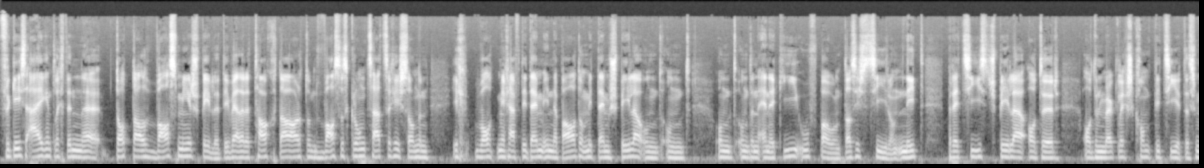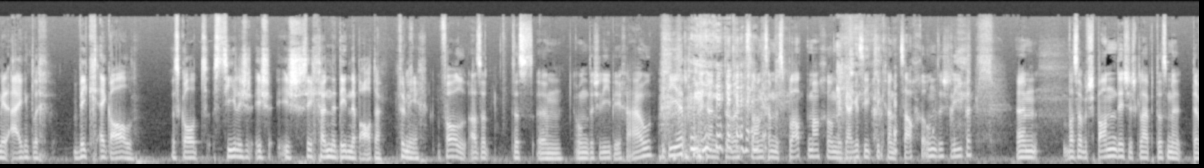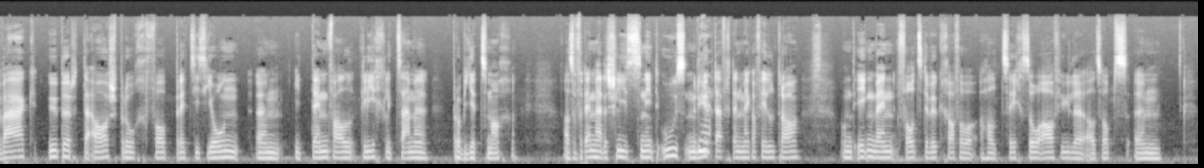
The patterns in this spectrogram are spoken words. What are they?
vergiss eigentlich dann äh, total, was wir spielen, in welcher Taktart und was es grundsätzlich ist, sondern ich wollte mich einfach in dem innen baden und mit dem spielen und, und, und, und eine Energie aufbauen. Und das ist das Ziel. Und nicht präzise zu spielen oder, oder möglichst kompliziert. Das ist mir eigentlich wirklich egal. Es geht, das Ziel ist, ist, ist sich können drinnen baden für mich. Voll, also das ähm, unterschreibe ich auch bei dir. Wir können da jetzt langsam ein Blatt machen und wir gegenseitig können Sachen unterschreiben. Ähm, was aber spannend ist, ist glaube dass man den Weg über den Anspruch von Präzision ähm, in dem Fall gleich zusammen probiert zu machen. Also von dem her, es schließt es nicht aus, man Ja. übt einfach dann mega viel dran. Und irgendwann fängt es dann wirklich an, halt sich so anfühlen, als ob es ähm,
